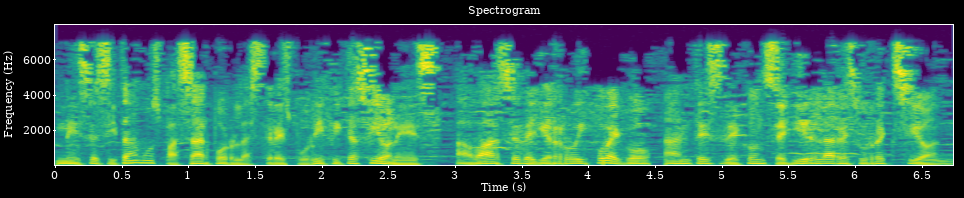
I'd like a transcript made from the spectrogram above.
Necesitamos pasar por las tres purificaciones, a base de hierro y fuego, antes de conseguir la resurrección.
